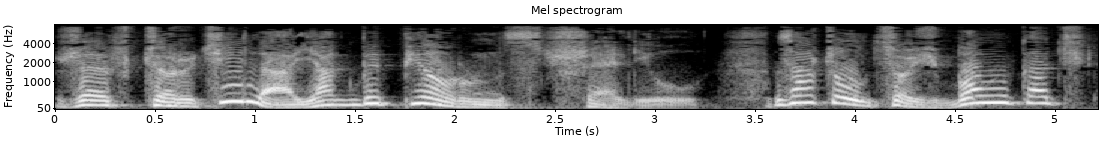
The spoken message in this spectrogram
że w Churchilla jakby piorun strzelił. Zaczął coś bąkać,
